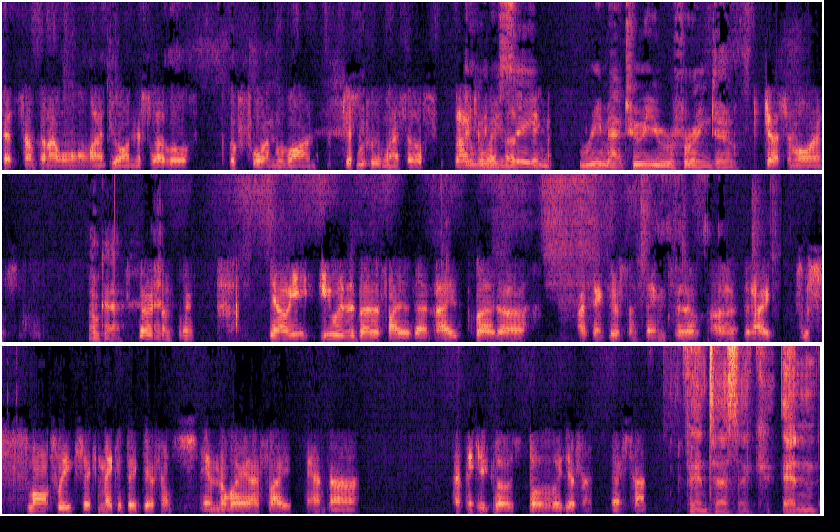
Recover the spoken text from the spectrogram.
that's something I want to do on this level before I move on, just to prove myself I And can when win you those say big. rematch, who are you referring to? Justin Lawrence. Okay. There's some, you know, he he was a better fighter that night, but uh, I think there's some things that uh, that I just small tweaks that can make a big difference in the way I fight, and uh, I think it goes totally different next time. Fantastic. And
